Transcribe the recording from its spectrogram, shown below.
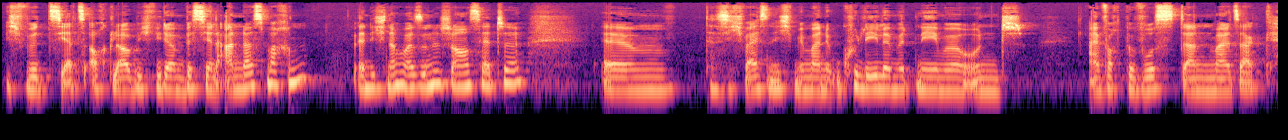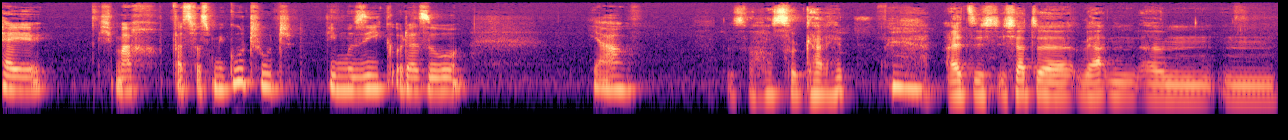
Ich würde es jetzt auch, glaube ich, wieder ein bisschen anders machen, wenn ich nochmal so eine Chance hätte. Ähm, dass ich, weiß nicht, mir meine Ukulele mitnehme und einfach bewusst dann mal sage, hey, ich mache was, was mir gut tut, wie Musik oder so. Ja. Das war auch so geil. Als ich, ich hatte, wir hatten ähm, ein,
